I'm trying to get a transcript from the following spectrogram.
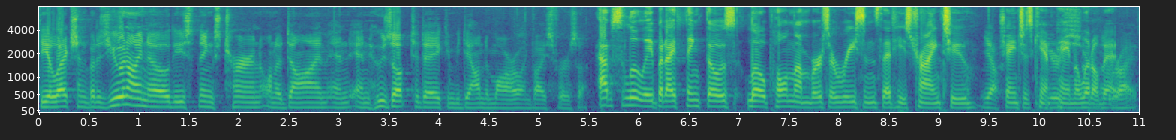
the election. But as you and I know, these things turn on a dime, and, and who's up today can be down tomorrow, and vice versa. Absolutely, but I think those low poll numbers are reasons that he's trying to yeah, change his campaign a little bit. Right.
